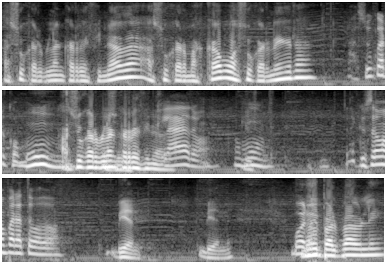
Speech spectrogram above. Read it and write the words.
Azúcar blanca refinada, azúcar mascabo, azúcar negra, Azúcar común. azúcar blanca Azúcar. refinada. Claro, común. La que usamos para todo. Bien, bien. Muy Bueno, palpable.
